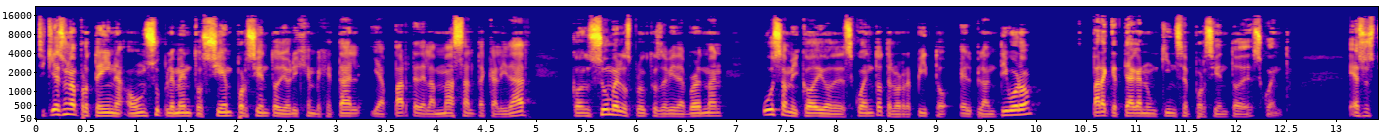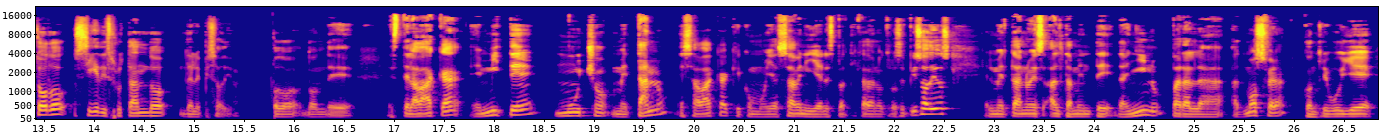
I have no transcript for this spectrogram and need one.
Si quieres una proteína o un suplemento 100% de origen vegetal y aparte de la más alta calidad, consume los productos de vida Birdman, usa mi código de descuento, te lo repito, el plantívoro, para que te hagan un 15% de descuento. Eso es todo, sigue disfrutando del episodio. Todo donde este, la vaca emite mucho metano, esa vaca que como ya saben y ya les he platicado en otros episodios, el metano es altamente dañino para la atmósfera, contribuye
